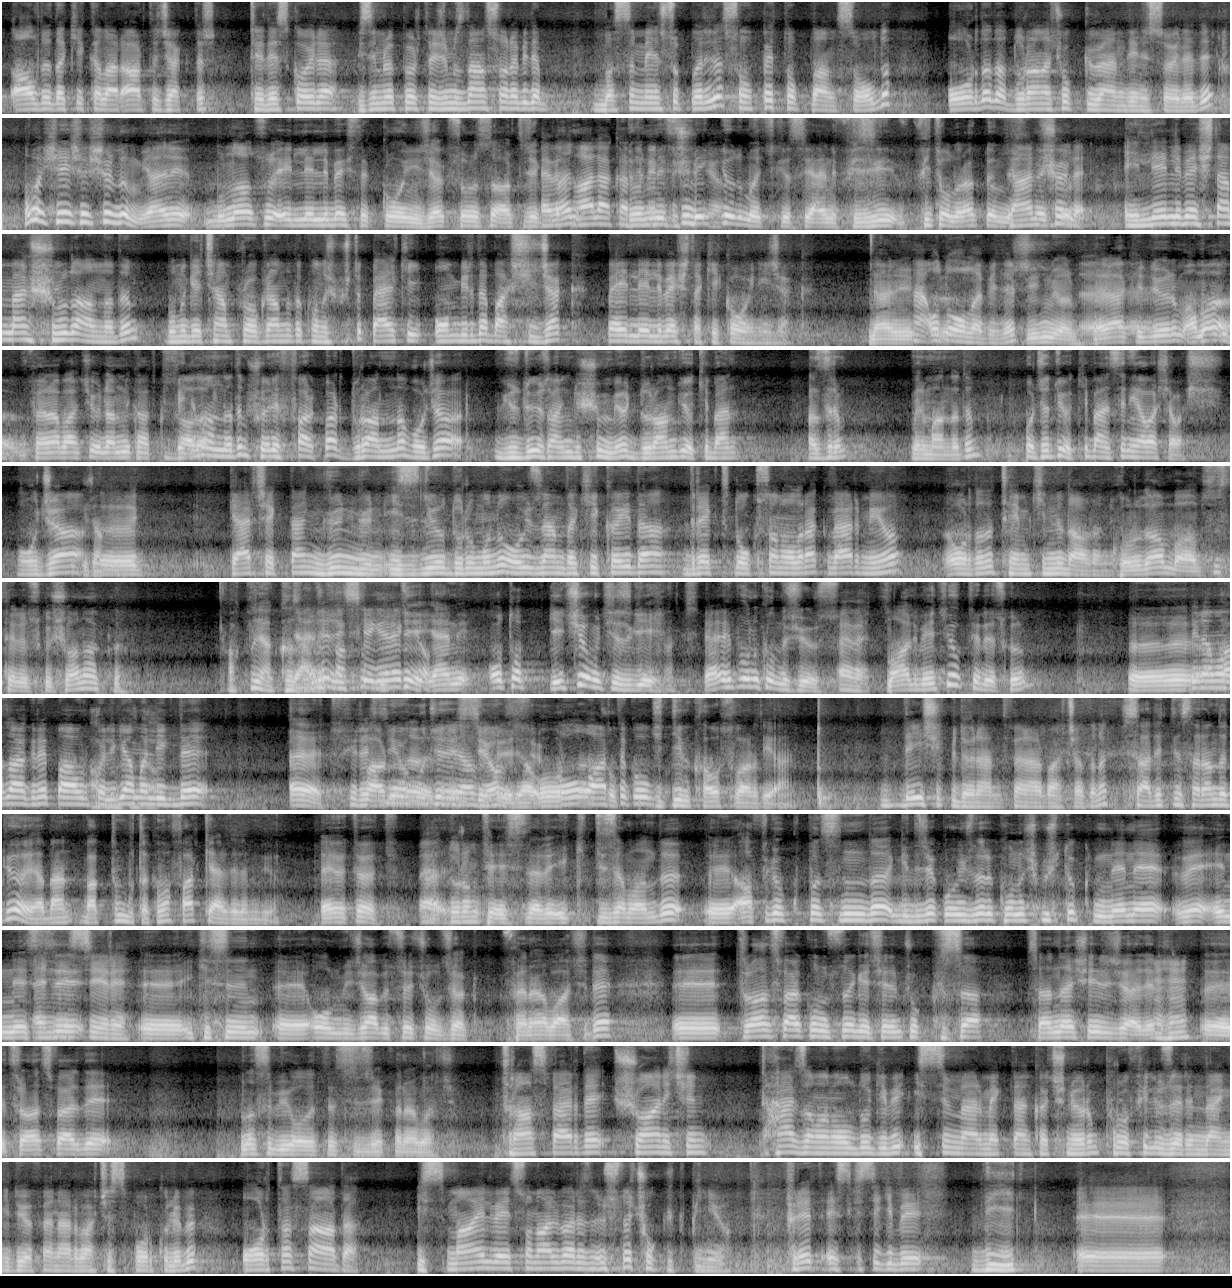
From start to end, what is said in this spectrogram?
aldığı dakikalar artacaktır. Tedesco ile bizim röportajımızdan sonra bir de basın mensuplarıyla sohbet toplantısı oldu. Orada da Duran'a çok güvendiğini söyledi. Ama şey şaşırdım. Yani bundan sonra 50-55 dakika oynayacak. Sonrasında artacak. Evet, ben hala dönmesini düşünüyor. bekliyordum açıkçası. Yani fizi fit olarak dönmesini Yani bekliyordum. şöyle 50-55'ten ben şunu da anladım. Bunu geçen programda da konuşmuştuk. Belki 11'de başlayacak ve 50-55 dakika oynayacak. Yani Ha, o da olabilir. Bilmiyorum. Merak ediyorum ama Fenerbahçe önemli katkı Benim sağlar. anladığım şöyle bir fark var. Duran'la hoca %100 aynı düşünmüyor. Duran diyor ki ben hazırım. Benim anladığım. Hoca diyor ki ben seni yavaş yavaş. Hoca Hocam. e, gerçekten gün gün izliyor durumunu. O yüzden dakikayı da direkt 90 olarak vermiyor. Orada da temkinli davranıyor. Konudan bağımsız Tedesco şu an haklı. Haklı yani kazanacak. Yani riske gerek Gitti. yok. Yani o top geçiyor mu çizgiyi? Yani hep onu konuşuyoruz. Evet. Mağlubiyeti yok Tedesco'nun. Ee, Dinamo Zagreb Avrupa Ligi ama ligde evet. Firesi Pardon, yok, evet, hocaya firesi firesi Ya yok. o- Orada artık o- ciddi bir kaos vardı yani. Değişik bir dönemdi Fenerbahçe adına. Saadettin Saran da diyor ya ben baktım bu takıma fark yer dedim diyor. Evet evet. Evet, Yani durum- tesislere ilk gittiği zamanda e, Afrika Kupası'nda gidecek oyuncuları konuşmuştuk. Nene ve Ennesi En-Nesyri. e, ikisinin e, olmayacağı bir süreç olacak Fenerbahçe'de. E, transfer konusuna geçelim. Çok kısa senden şey rica ederim. E, transferde nasıl bir yol haritası çizecek Fenerbahçe? Transferde şu an için her zaman olduğu gibi isim vermekten kaçınıyorum. Profil üzerinden gidiyor Fenerbahçe Spor Kulübü. Orta sahada İsmail ve Edson Alvarez'in üstüne çok yük biniyor. Fred eskisi gibi değil. Ee,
